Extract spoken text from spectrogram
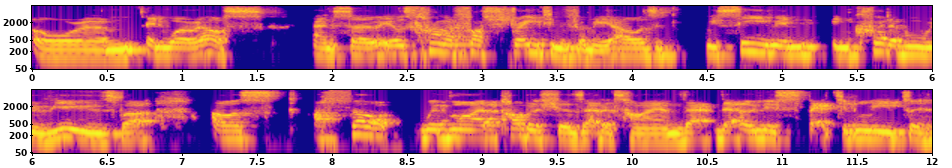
or um, anywhere else. And so it was kind of frustrating for me. I was receiving incredible reviews, but I was I felt with my publishers at the time that they only expected me to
